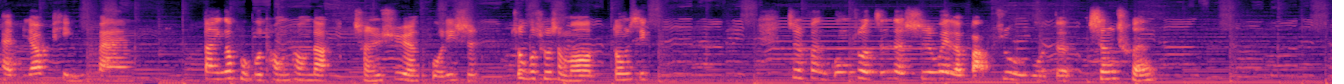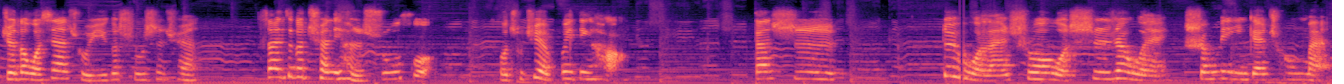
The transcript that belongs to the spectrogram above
还比较平凡。当一个普普通通的程序员、鼓励是，做不出什么东西。这份工作真的是为了保住我的生存。觉得我现在处于一个舒适圈，在这个圈里很舒服，我出去也不一定好。但是对我来说，我是认为生命应该充满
